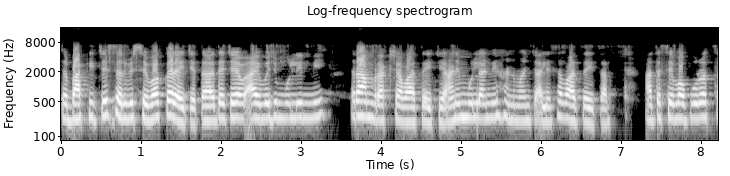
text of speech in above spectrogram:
तर बाकीचे सर्व सेवा करायचे. तर त्याच्या ऐवजी मुलींनी रामरक्षा वाचायची आणि मुलांनी हनुमान चालिसा वाचायचा. आता सेवा पूरक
